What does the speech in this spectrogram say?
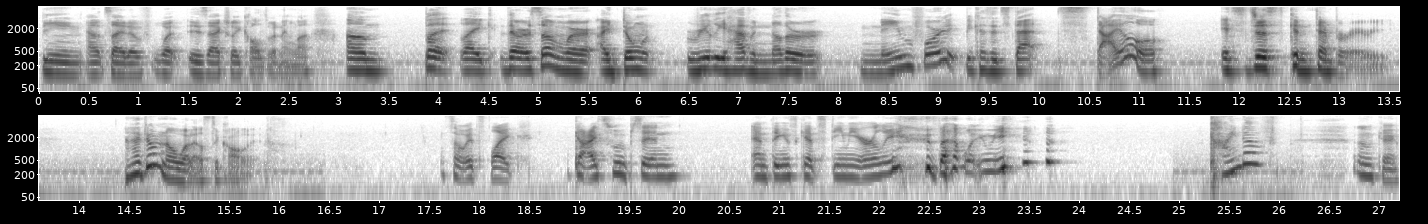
being outside of what is actually called vanilla. Um, but like, there are some where I don't really have another name for it because it's that style. It's just contemporary. And I don't know what else to call it. So it's like guy swoops in and things get steamy early. Is that what you mean? Kind of. okay.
